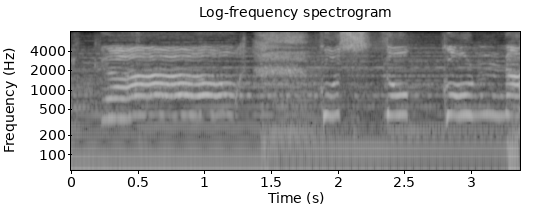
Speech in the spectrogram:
ikaw? Gusto ko nang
